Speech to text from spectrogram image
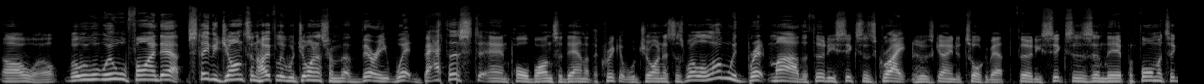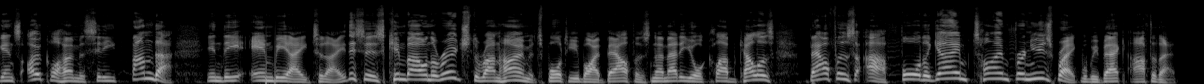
Oh, well, we, we, we will find out. Stevie Johnson hopefully will join us from a very wet Bathurst, and Paul Bonser down at the cricket will join us as well, along with Brett Maher, the 36ers great, who's going to talk about the 36ers and their performance against Oklahoma City Thunder in the NBA today. This is Kimbo on the Rooch, the run home. It's brought to you by Balfours. No matter your club colours, Balfours are for the game. Time for a news break. We'll be back after that.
